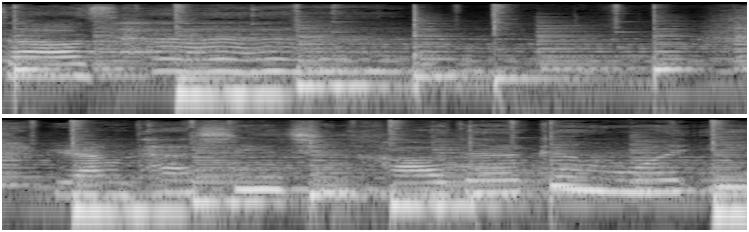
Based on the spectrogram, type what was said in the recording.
早餐，让他心情好的跟我一样。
